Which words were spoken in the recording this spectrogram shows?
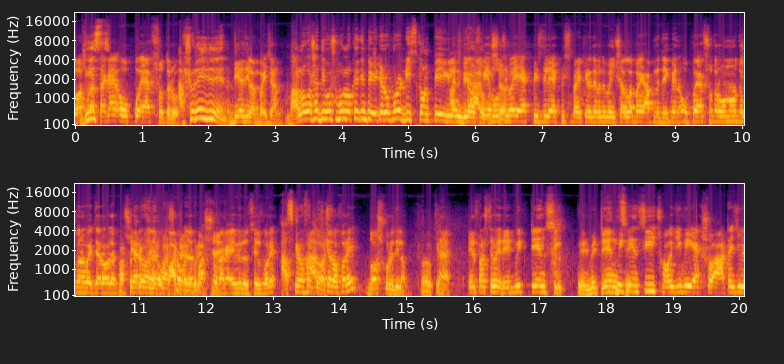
দশ হাজার টাকায় ওপো এফ সতেরো। আসলেই দিলেন। দিয়ে দিলাম ভাই জান ভালোবাসা দিবস উপলক্ষে কিন্তু এটার উপরে ডিসকাউন্ট পেয়ে গেলেন আগে। বলছি ভাই এক পিস দিলে এক পিস পাইকারি দেবেন দেবেন ইনশাল্লাহ ভাই। আপনি দেখবেন ওপো একশো তোর অন্য দোকানে ভাই তেরো হাজার পাঁচশো 13,500 বারো হাজার পাঁচশো হ্যাঁ। টাকা এভেলেবল সেল করে। আজকের দশ। আজকের অফারে দশ করে দিলাম. হ্যাঁ। এর পাশে ভাই Redmi ten C Redmi ten ten C ছয় জিবি একশো আঠাশ জিবি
